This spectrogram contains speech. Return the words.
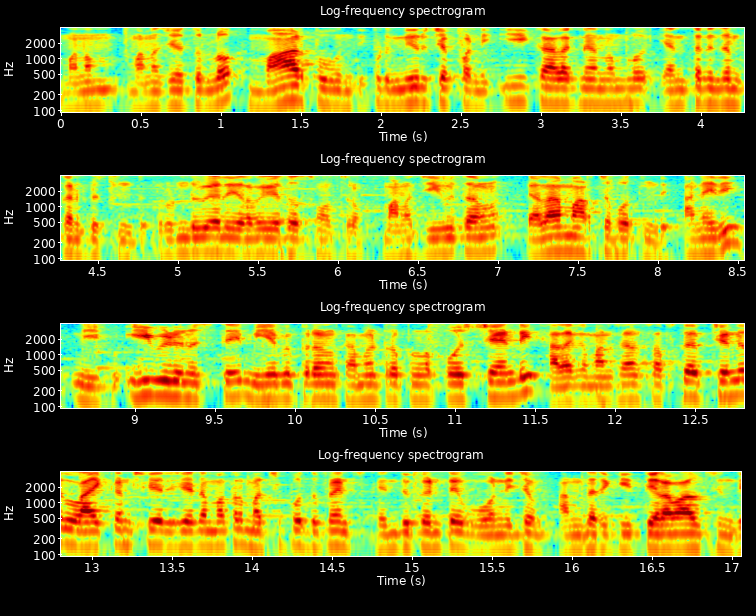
మనం మన చేతుల్లో మార్పు ఉంది. ఇప్పుడు మీరు చెప్పండి ఈ కాలజ్ఞానంలో ఎంత నిజం కనిపిస్తుంది? రెండు వేల ఇరవై ఐదో సంవత్సరం మన జీవితాలను ఎలా మార్చబోతుంది అనేది మీకు ఈ వీడియో నచ్చితే మీ అభిప్రాయం కామెంట్ రూపంలో పోస్ట్ చేయండి. అలాగే మన ఛానల్ సబ్స్క్రైబ్ చేయండి. లైక్ అండ్ షేర్ చేయడం మాత్రం మర్చిపోద్దు ఫ్రెండ్స్ ఎందుకంటే ఓ నిజం అందరికీ తెలవాల్సిందే.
